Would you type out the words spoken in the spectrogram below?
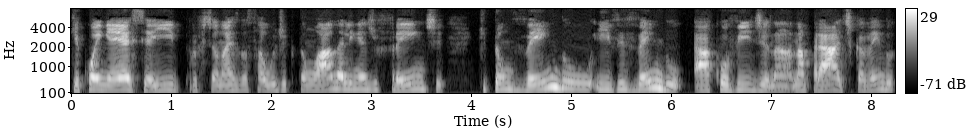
que conhece aí profissionais da saúde que estão lá na linha de frente, que estão vendo e vivendo a Covid na, na prática, vendo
